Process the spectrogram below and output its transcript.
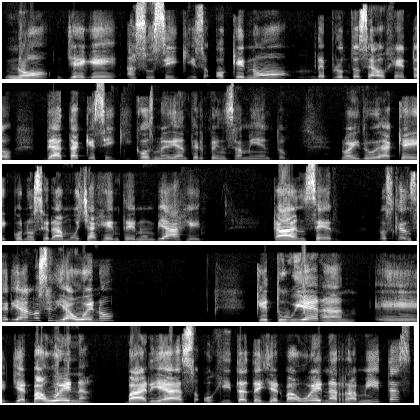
no llegue a su psiquis o que no de pronto sea objeto de ataques psíquicos mediante el pensamiento. No hay duda que conocerá mucha gente en un viaje. Cáncer. Los cancerianos sería bueno que tuvieran eh, hierbabuena, varias hojitas de hierbabuena, ramitas,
